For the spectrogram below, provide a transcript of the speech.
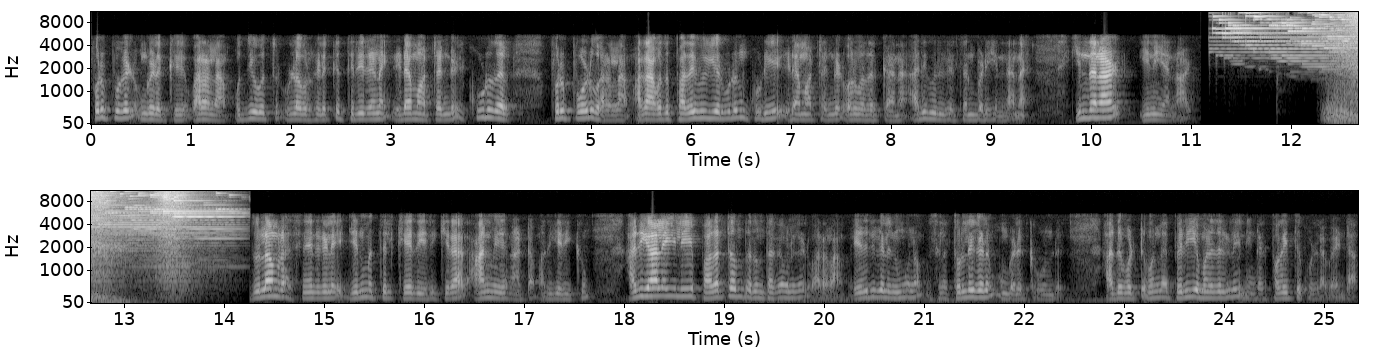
பொறுப்புகள் உங்களுக்கு வரலாம். உத்தியோகத்தில் உள்ளவர்களுக்கு திடீரென இடமாற்றங்கள் கூடுதல் பொறுப்போடு வரலாம். அதாவது பதவி உயர்வுடன் கூடிய இடமாற்றங்கள் வருவதற்கான அறிகுறிகள் தென்படுகின்றன. இந்த நாள் இனிய நாள். துலாம் ராசி நேர்களே ஜென்மத்தில் கேது இருக்கிறார். ஆன்மீக நாட்டம் அதிகரிக்கும். அதிகாலையிலேயே பதட்டம் தரும் தகவல்கள் வரலாம். எதிரிகளின் மூலம் சில தொல்லைகளும் உங்களுக்கு உண்டு. அது மட்டுமல்ல பெரிய மனிதர்களை நீங்கள் பகைத்துக் கொள்ள வேண்டாம்.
